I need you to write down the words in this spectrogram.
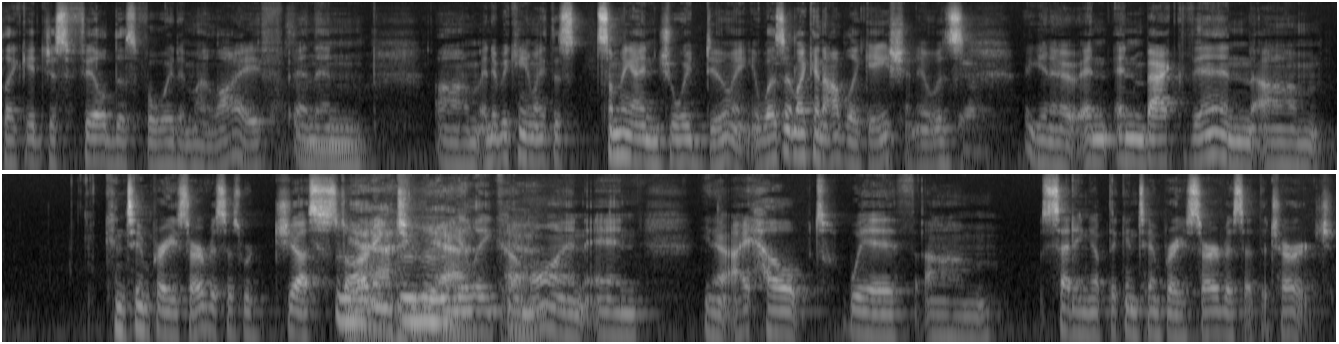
like, it just filled this void in my life. And then, um, and it became like this something I enjoyed doing. It wasn't like an obligation. It was, you know, and, and back then, um, contemporary services were just starting Yeah. to. Yeah. really come Yeah. on. And, you know, I helped with um, setting up the contemporary service at the church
